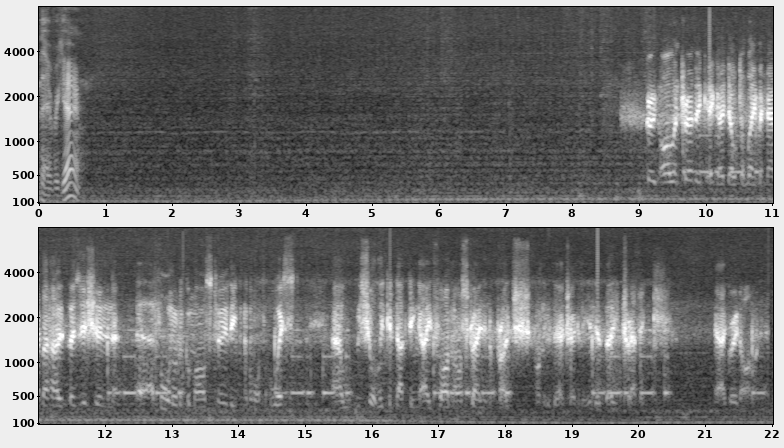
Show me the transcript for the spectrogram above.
There we go. Groote Eylandt traffic, Echo Delta Lima Navajo, position uh, 4 nautical miles to the northwest. Uh, we'll be shortly conducting a 5 mile straight in approach on the inbound track at the end of the traffic. Uh, Groote Eylandt.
